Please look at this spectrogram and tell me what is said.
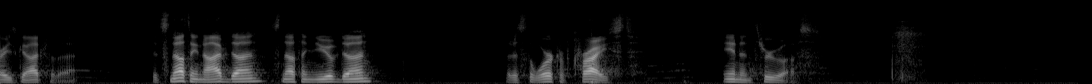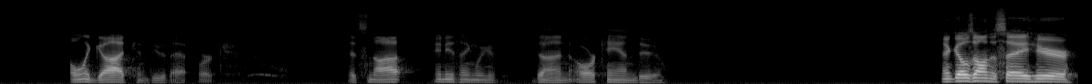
Praise God for that. It's nothing I've done, it's nothing you have done, but it's the work of Christ in and through us. Only God can do that work. It's not anything we've done or can do. And it goes on to say here,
